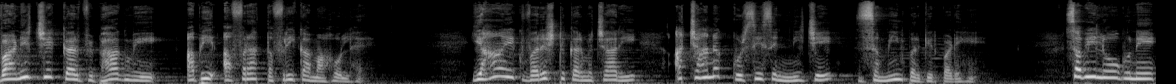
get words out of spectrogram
वाणिज्यिक कर विभाग में अभी अफरा तफरी का माहौल है। यहाँ एक वरिष्ठ कर्मचारी अचानक कुर्सी से नीचे ज़मीन पर गिर पड़े हैं। सभी लोग उन्हें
